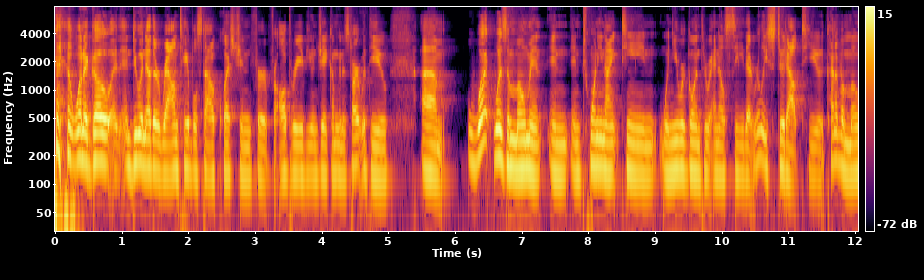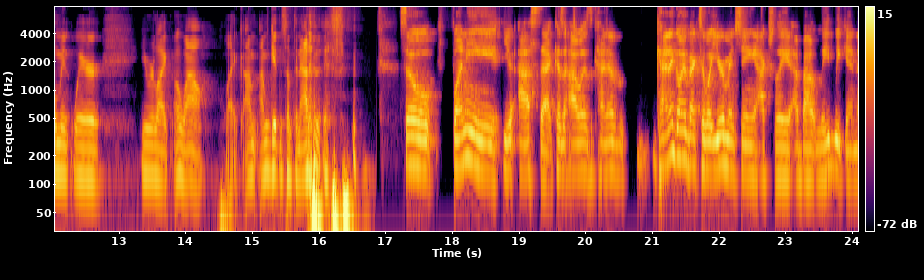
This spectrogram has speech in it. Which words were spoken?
want to go and do another roundtable style question for for all three of you. And jake i'm going to start with you. Um, what was a moment in in 2019 when you were going through nlc that really stood out to you? Kind of a moment where you were like, oh wow, like I'm I'm getting something out of this. so funny you asked that because I was kind of kind of going back to what you were mentioning actually about lead weekend.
